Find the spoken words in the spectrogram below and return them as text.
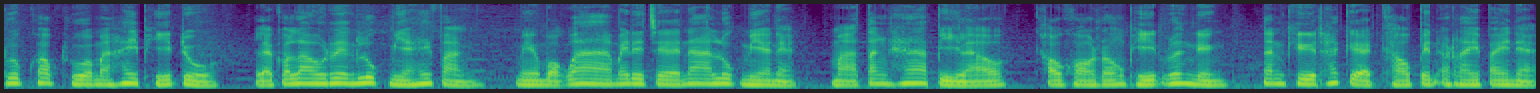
รูปครอบครัวมาให้พีทดู แล้วก็เล่าเรื่องลูกเมียให้ฟัง เมลบอกว่าไม่ได้เจอหน้าลูกเมียเนี่ยมาตั้ง 5 ปีแล้ว เขาขอร้องพีทเรื่องหนึ่งนั่นคือถ้าเกิดเขาเป็นอะไรไปเนี่ย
